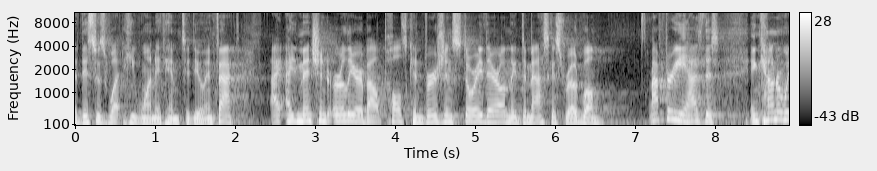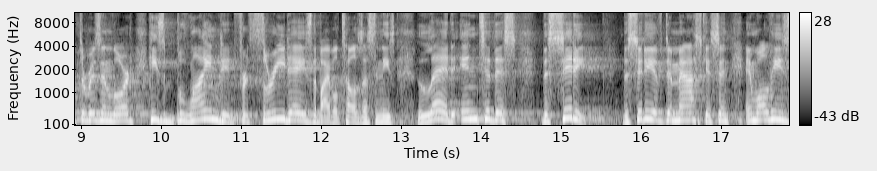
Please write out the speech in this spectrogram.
that this was what he wanted him to do. In fact, I, I, mentioned earlier about Paul's conversion story there on the Damascus Road. Well, after he has this encounter with the risen Lord, he's blinded for three days, the Bible tells us, and he's led into this the city, the city of Damascus. And, and while he's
